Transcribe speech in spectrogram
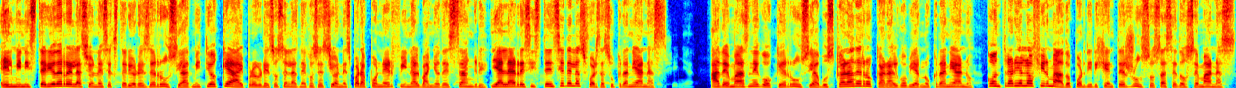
El Ministerio de Relaciones Exteriores de Rusia admitió que hay progresos en las negociaciones para poner fin al baño de sangre y a la resistencia de las fuerzas ucranianas. Además, negó que Rusia buscara derrocar al gobierno ucraniano, contrario a lo afirmado por dirigentes rusos hace dos semanas.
